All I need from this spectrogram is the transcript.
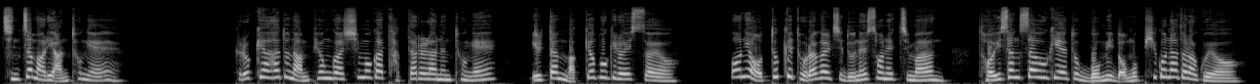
진짜 말이 안 통해. 그렇게 하도 남편과 시모가 닥달을 하는 통에 일단 맡겨보기로 했어요. 뻔히 어떻게 돌아갈지 눈에 선했지만 더 이상 싸우기에도 몸이 너무 피곤하더라고요.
